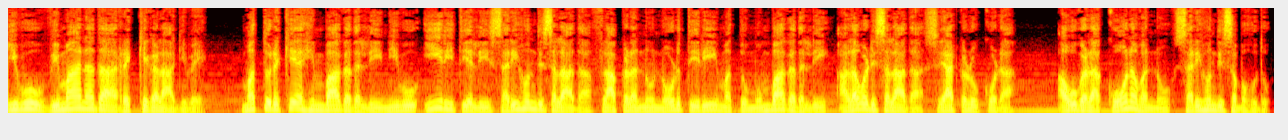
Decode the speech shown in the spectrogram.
ಇವು ವಿಮಾನದ ರೆಕ್ಕೆಗಳಾಗಿವೆ. ಮತ್ತು ರೆಕ್ಕೆಯ ಹಿಂಭಾಗದಲ್ಲಿ ನೀವು ಈ ರೀತಿಯಲ್ಲಿ ಸರಿಹೊಂದಿಸಲಾದ ಫ್ಲಾಪ್ಗಳನ್ನು ನೋಡುತ್ತೀರಿ ಮತ್ತು ಮುಂಭಾಗದಲ್ಲಿ ಅಳವಡಿಸಲಾದ ಸ್ಯಾಟ್ಗಳು ಕೂಡ ಅವುಗಳ ಕೋನವನ್ನು ಸರಿಹೊಂದಿಸಬಹುದು.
